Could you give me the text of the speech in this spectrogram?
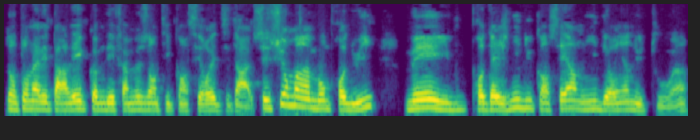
dont on avait parlé, comme des fameux anticancéreux, etc. C'est sûrement un bon produit, mais il ne protège ni du cancer ni de rien du tout. Hein.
